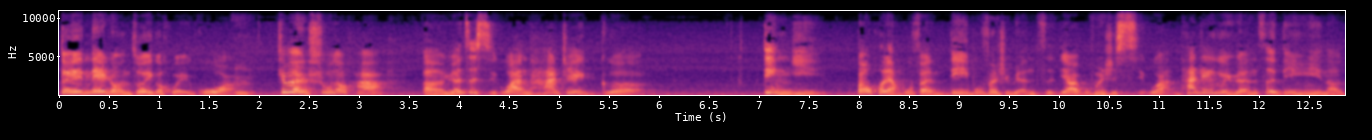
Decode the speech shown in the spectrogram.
对内容做一个回顾。嗯，这本书的话，呃，原子习惯它这个定义。包括两部分，第一部分是原子，第二部分是习惯。它这个原子定义呢，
